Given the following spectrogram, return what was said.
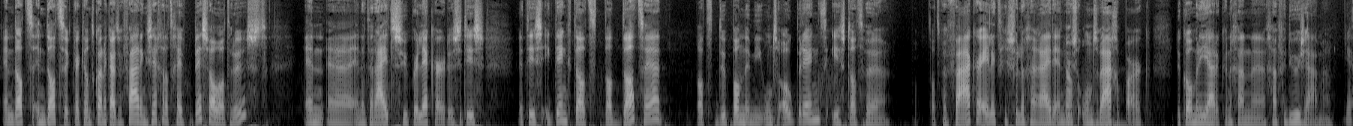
En dat, en dat, kijk, dan kan ik uit ervaring zeggen, dat geeft best wel wat rust. En, uh, en het rijdt super lekker. Dus het is, het is ik denk dat dat, dat hè, wat de pandemie ons ook brengt, is dat we, dat we vaker elektrisch zullen gaan rijden en ja. dus ons wagenpark de komende jaren kunnen gaan, uh, gaan verduurzamen. Ja,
